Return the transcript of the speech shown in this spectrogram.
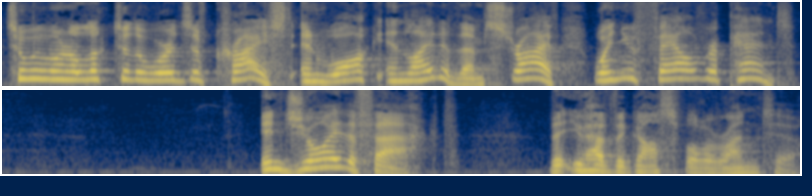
So we want to look to the words of Christ and walk in light of them. Strive. When you fail, repent. Enjoy the fact that you have the gospel to run to.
